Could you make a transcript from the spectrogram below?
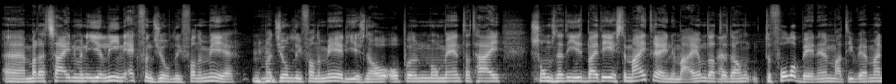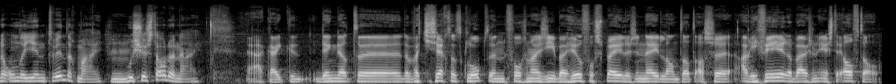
Eh, maar dat zeiden we in Ierlien, echt van John Lee van der Meer. Mhm. Maar John Lee van der Meer die is nou op een moment dat hij soms net bij het eerste mei trainen mij, omdat er dan te volle binnen, maar die werd maar de onder 21 mei. Mhm. Hoe is je sto daarna? Ja, kijk, ik denk dat, eh, dat wat je zegt, dat klopt. En volgens mij zie je bij heel veel spelers in Nederland dat als ze arriveren bij zo'n eerste elftal,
